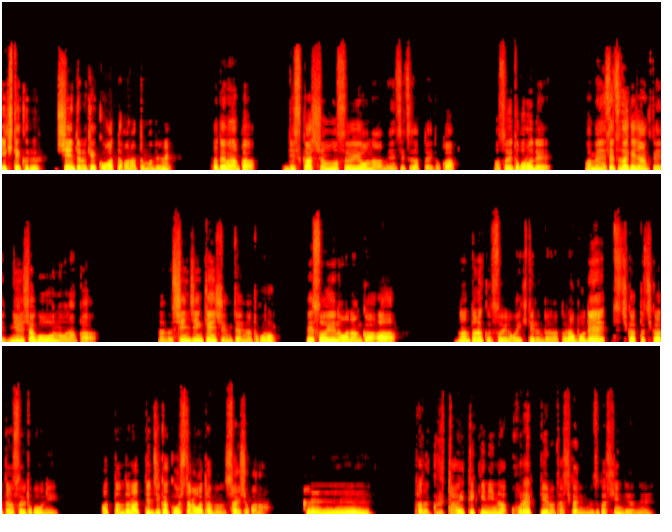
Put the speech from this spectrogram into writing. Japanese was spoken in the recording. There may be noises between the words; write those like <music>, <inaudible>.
生きてくるシーンってのは結構あったかなって思うんだよね。例えばなんか、ディスカッションをするような面接だったりとか、まあ、そういうところで、まあ、面接だけじゃなくて入社後のなんか、なんだ、新人研修みたいなところで、そういうのはなんか、ああ、なんとなくそういうのが生きてるんだなと、ラボで培った力ってのはそういうところにあったんだなって自覚をしたのが多分最初かな。へー。ただ具体的にな、これっていうのは確かに難しいんだよね。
